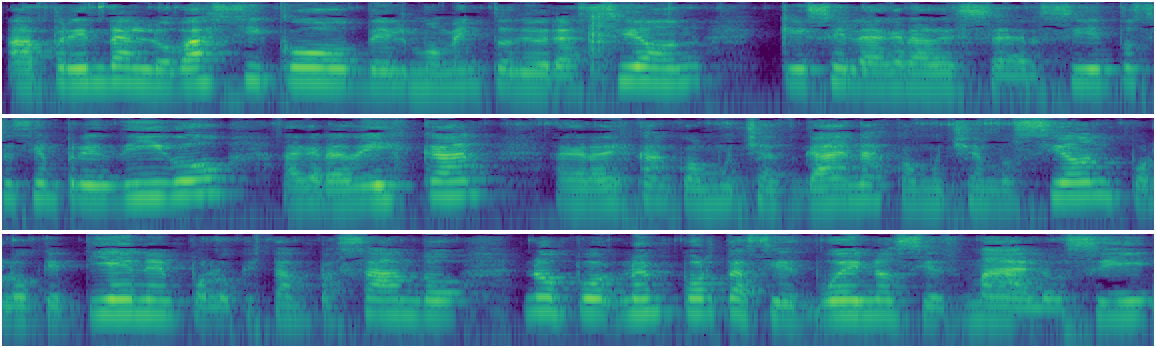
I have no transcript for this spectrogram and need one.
aprendan lo básico del momento de oración, que es el agradecer. ¿sí? Entonces siempre digo, agradezcan, agradezcan con muchas ganas, con mucha emoción por lo que tienen, por lo que están pasando. No, no importa si es bueno, si es malo, ¿sí?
